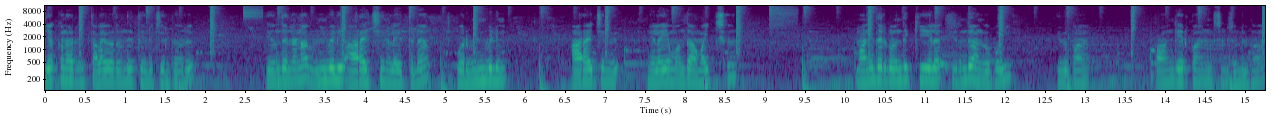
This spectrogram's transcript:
இயக்குனரின் தலைவர் வந்து தெரிவிச்சிருக்காரு. இது வந்து என்னென்னா விண்வெளி ஆராய்ச்சி நிலையத்தில் ஒரு விண்வெளி ஆராய்ச்சி நிலையம் வந்து அமைச்சு மனிதர்கள் வந்து கீழே இருந்து அங்கே போய் இது ப பங்கேற்பாங்கன்னு சொல்லி சொல்லியிருக்காங்க.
